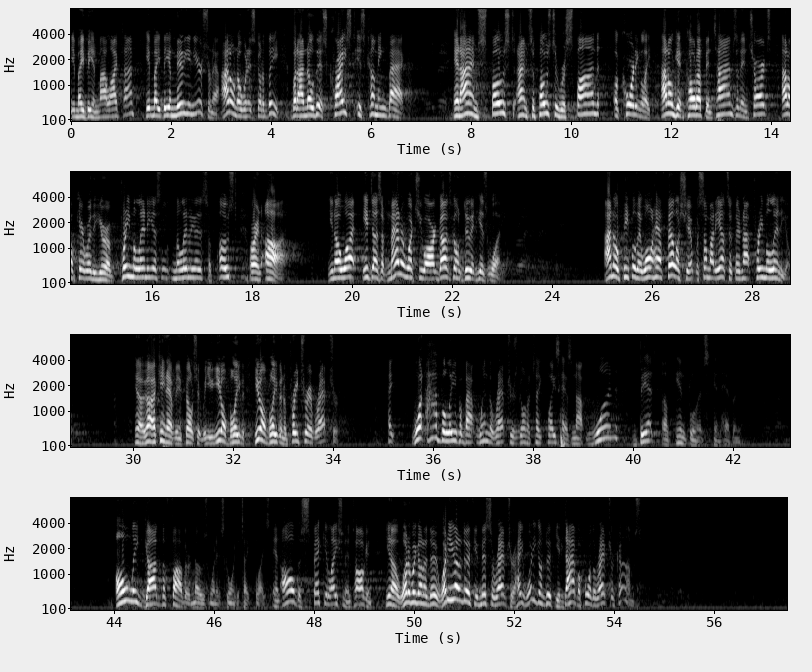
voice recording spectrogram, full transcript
It may be in my lifetime. It may be a million years from now. I don't know when it's going to be, but I know this Christ is coming back. Amen. And I am supposed, I am supposed to respond accordingly. I don't get caught up in times and in charts. I don't care whether you're a premillennialist, millennialist, a post, or an ah. You know what? It doesn't matter what you are, God's going to do it His way. I know people that won't have fellowship with somebody else if they're not premillennial. You know, I can't have any fellowship with you. You don't believe, you don't believe in a pre trib rapture. Hey, what I believe about when the rapture is going to take place has not one bit of influence in heaven. Only God the Father knows when it's going to take place. And all the speculation and talking, you know, what are we going to do? What are you going to do if you miss the rapture? Hey, what are you going to do if you die before the rapture comes?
